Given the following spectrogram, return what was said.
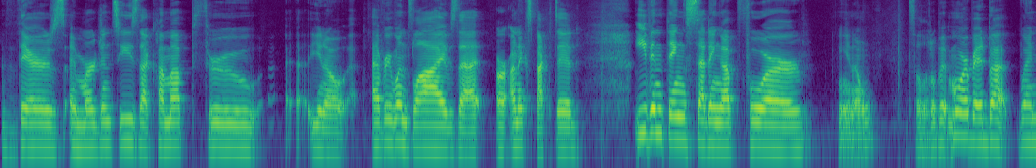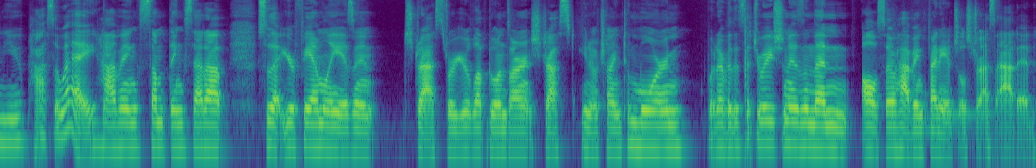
There's emergencies that come up through uh, you know, everyone's lives that are unexpected. Even things setting up for, you know, it's a little bit morbid, but when you pass away, having something set up so that your family isn't stressed or your loved ones aren't stressed, you know, trying to mourn whatever the situation is, and then also having financial stress added.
